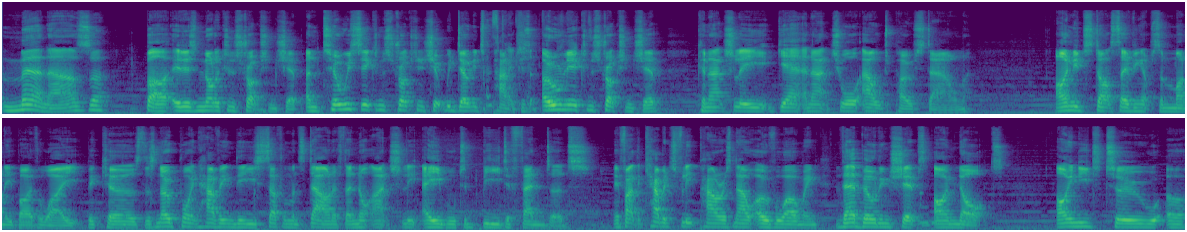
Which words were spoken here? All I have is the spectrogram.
Mernaz, but it is not a construction ship. Until we see a construction ship, we don't need to panic, because only a construction ship can actually get an actual outpost down. I need to start saving up some money, by the way, because there's no point having these settlements down if they're not actually able to be defended. In fact, the Cabbage Fleet power is now overwhelming. They're building ships, I'm not. I need to... Uh,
